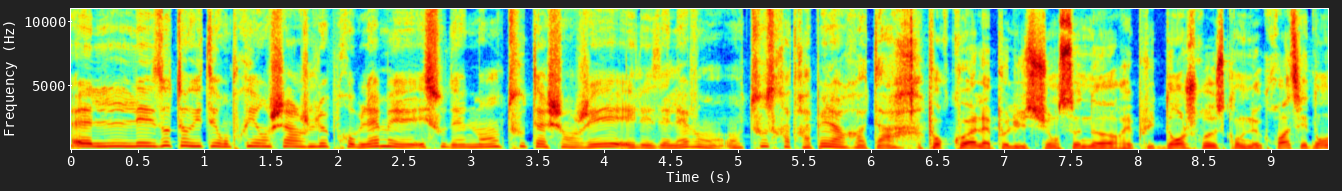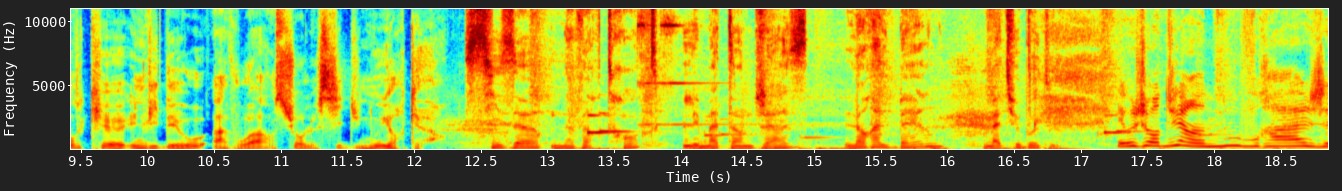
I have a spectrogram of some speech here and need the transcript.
Les autorités ont pris en charge le problème et soudainement tout a changé et les élèves ont, ont tous rattrapé leur retard. Pourquoi la pollution sonore est plus dangereuse qu'on ne le croit C'est donc euh, une vidéo à voir sur le site du New Yorker. 6h, 9h30, les matins de jazz. Laure Alberne, Mathieu Baudou. Et aujourd'hui, un ouvrage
